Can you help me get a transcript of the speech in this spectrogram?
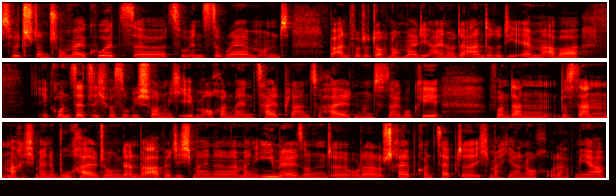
switch dann schon mal kurz äh, zu Instagram und beantworte doch noch mal die ein oder andere DM, aber grundsätzlich versuche ich schon, mich eben auch an meinen Zeitplan zu halten und zu sagen, okay, von dann bis dann mache ich meine Buchhaltung, dann bearbeite ich meine meine E-Mails und äh, oder schreibe Konzepte. Ich mache ja noch oder habe mir ja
